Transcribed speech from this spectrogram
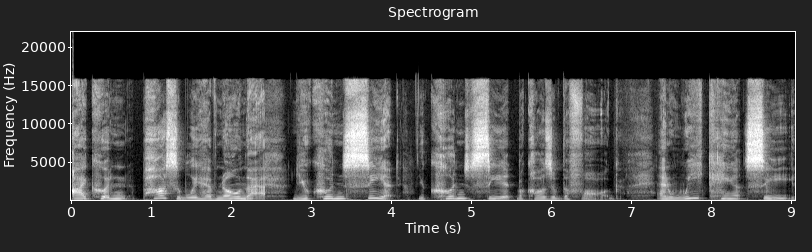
I couldn't possibly have known that. You couldn't see it. You couldn't see it because of the fog. And we can't see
